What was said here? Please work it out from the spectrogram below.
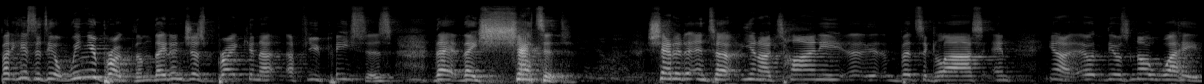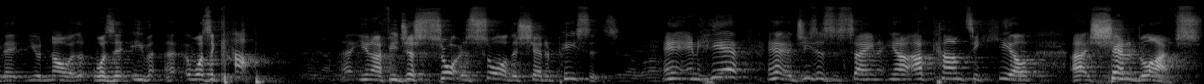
But here's the deal when you broke them, they didn't just break in a, a few pieces, they, they shattered. Shattered it into, you know, tiny uh, bits of glass. And, you know, it, there was no way that you'd know it was it even, uh, it was a cup. Uh, you know, if you just saw, saw the shattered pieces. And, and here, Jesus is saying, you know, I've come to heal uh, shattered lives.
